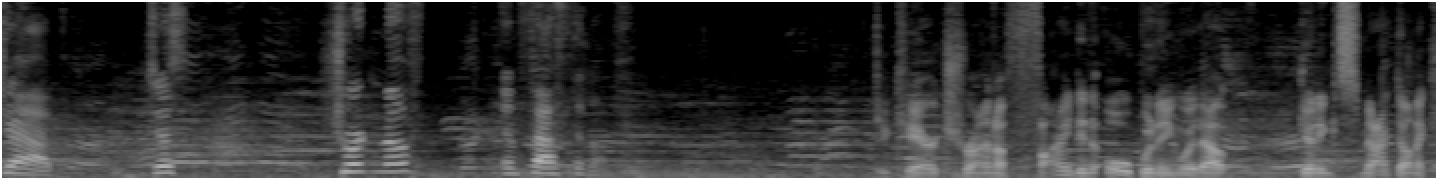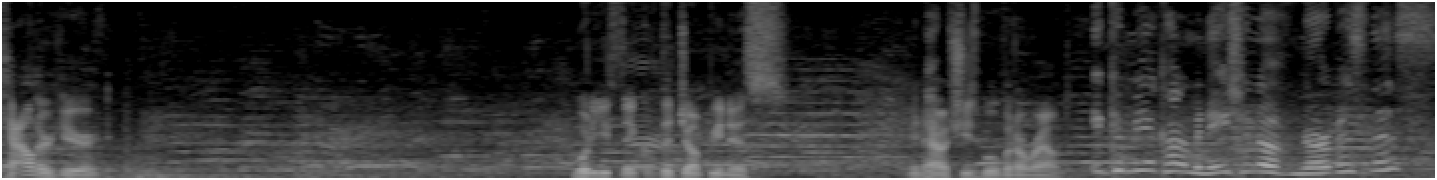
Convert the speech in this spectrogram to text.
jab, just short enough and fast enough. Dicaire trying to find an opening without getting smacked on a counter here. What do you think of the jumpiness and how she's moving around? It can be a combination of nervousness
